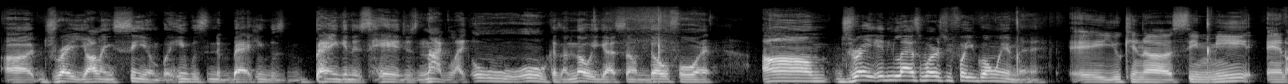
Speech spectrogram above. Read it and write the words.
Uh, Dre, y'all ain't see him, but he was in the back. He was banging his head, just knocking like, ooh, ooh, because I know he got something dope for it. Um, Dre, any last words before you go in, man? Hey, you can uh, see me and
